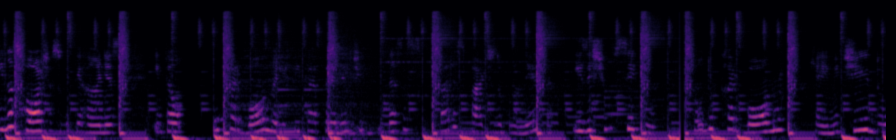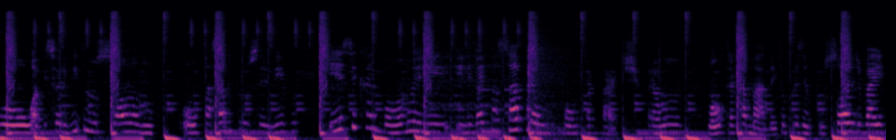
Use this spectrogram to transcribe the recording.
e nas rochas subterrâneas. Então, o carbono ele fica presente nessas várias partes do planeta e existe um ciclo. Todo o carbono que é emitido ou absorvido no solo ou passado por um ser vivo, esse carbono ele, ele vai passar para uma outra parte, para um, uma outra camada. Então, por exemplo, o solo ele vai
